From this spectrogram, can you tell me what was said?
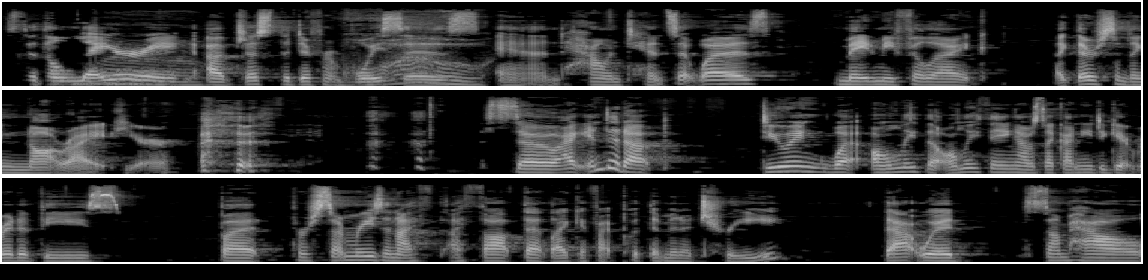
so the layering of just the different voices and how intense it was made me feel like like there's something not right here. so I ended up doing what only the only thing I was like I need to get rid of these but for some reason I I thought that like if I put them in a tree that would somehow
